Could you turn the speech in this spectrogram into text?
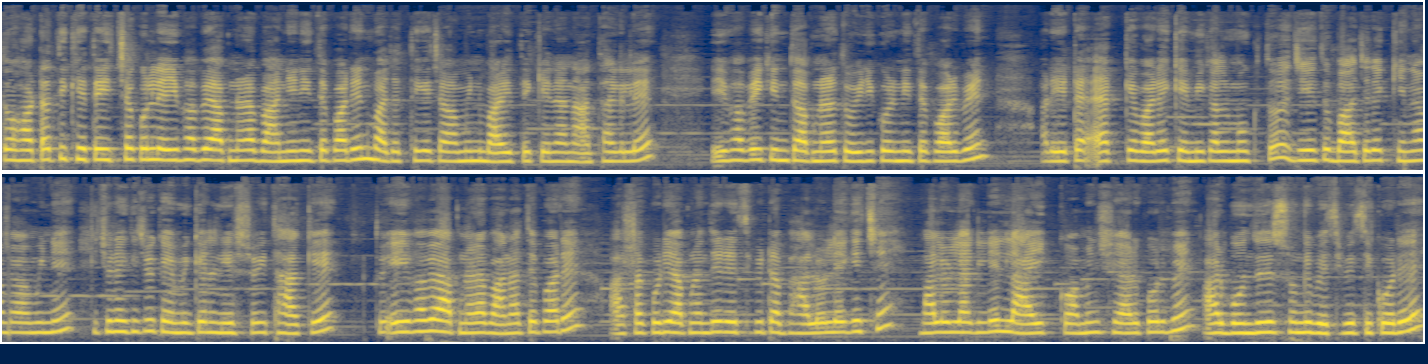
তো হঠাৎই খেতে ইচ্ছা করলে এইভাবে আপনারা বানিয়ে নিতে পারেন। বাজার থেকে চাউমিন বাড়িতে কেনা না থাকলে এইভাবেই কিন্তু আপনারা তৈরি করে নিতে পারবেন। আর এটা একেবারে কেমিক্যাল মুক্ত, যেহেতু বাজারে কেনা চাউমিনে কিছু না কিছু কেমিক্যাল নিশ্চয়ই থাকে। তো এইভাবে আপনারা বানাতে পারেন। আশা করি আপনাদের রেসিপিটা ভালো লেগেছে। ভালো লাগলে লাইক কমেন্ট শেয়ার করবেন। আর বন্ধুদের সঙ্গে বেশি বেশি করে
